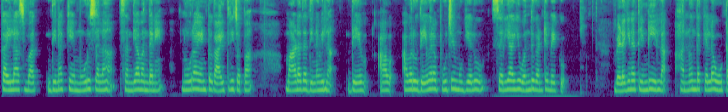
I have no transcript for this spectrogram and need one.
ಕೈಲಾಸ್ ಬಾತ್ ದಿನಕ್ಕೆ ಮೂರು ಸಲ ಸಂಧ್ಯಾ ವಂದನೆ, ನೂರ ಎಂಟು ಗಾಯತ್ರಿ ಜಪ ಮಾಡದ ದಿನವಿಲ್ಲ. ದೇವ್ ಅವ್- ಅವರು ದೇವರ ಪೂಜೆ ಮುಗಿಯಲು ಸರಿಯಾಗಿ ಒಂದು ಗಂಟೆ ಬೇಕು. ಬೆಳಗಿನ ತಿಂಡಿ ಇಲ್ಲ, ಹನ್ನೊಂದಕ್ಕೆಲ್ಲ ಊಟ.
